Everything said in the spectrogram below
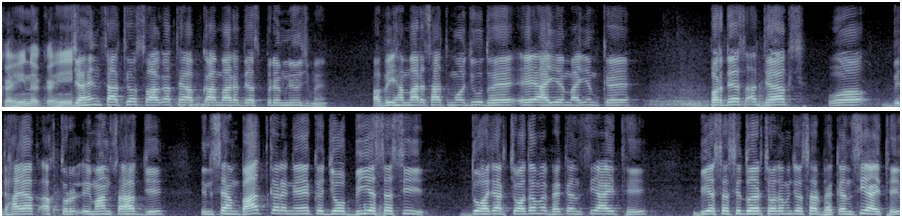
कहीं ना कहीं। जय हिंद साथियों, स्वागत है आपका हमारे देश प्रेम न्यूज़ में। अभी हमारे साथ मौजूद है ए आई एम आई एम के प्रदेश अध्यक्ष व विधायक अख्तर ईमान साहब जी। इनसे हम बात करेंगे कि जो बी एस एस सी 2014 में वैकेंसी आई थी बी एस एस सी दो हज़ार चौदह में जो सर वैकेंसी आई थी,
